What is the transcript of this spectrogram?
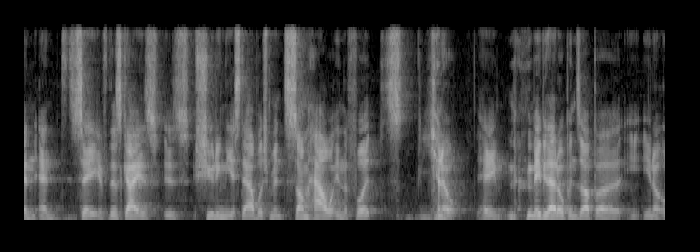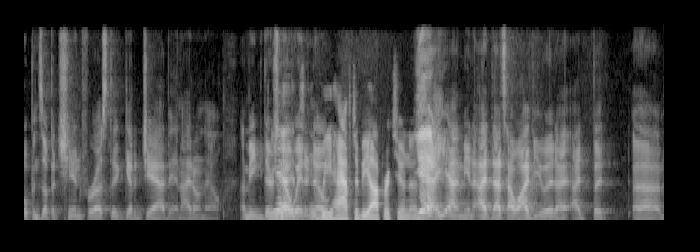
and and say if this guy is is shooting the establishment somehow in the foot, you know, hey, maybe that opens up a you know opens up a chin for us to get a jab in. I don't know. I mean, there's Yeah, no way to know. We have to be opportunists. Yeah, yeah. I mean, I, that's how I view it. I, I but um,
